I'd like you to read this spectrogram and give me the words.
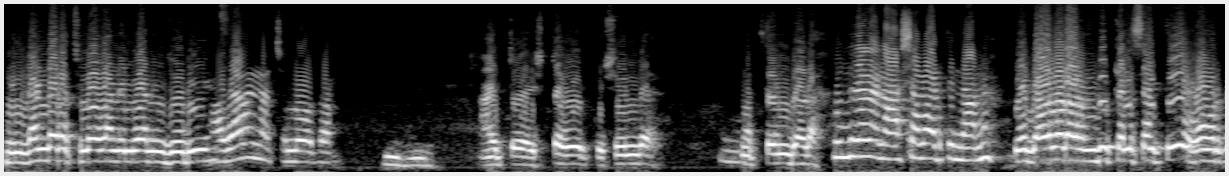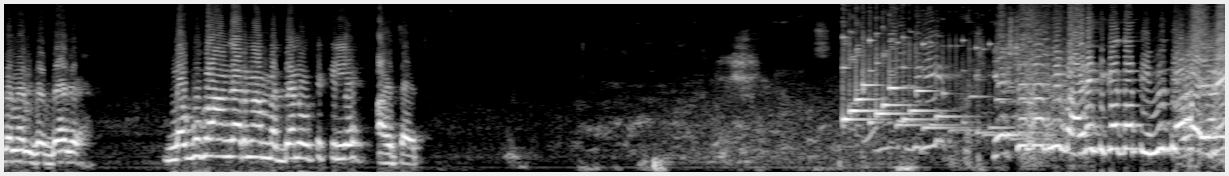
ನಿನ್ ಗಂಡರ ಚಲೋ ಅದಾನಿಲ್ವಾ ನಿನ್ ಜೋಡಿ? ಅದಾನ ಚಲೋ ಅದ ಹ್ಮ್ ಆಯ್ತು ಇಷ್ಟ ಹೋಗಿ ಖುಷಿಯಿಂದ. ಮತ್ತೇನ್ ಬೇಡ. ಕುಂದ್ರೆ ನಾನು ಮಾಡ್ತೀನಿ ನಾನು. ಏ ಬೇಡ ಬೇಡ ಒಂದು ಕೆಲಸ ಐತಿ ಹೋಗ್ಬರ್ತಾನೆ ಅಲ್ಲಿ ಗದ್ಯಾಗ ಲಘು ಬಾಂಗಾರ ನಾ ಮಧ್ಯಾಹ್ನ ಊಟಕ್ಕಿಲ್ಲೇ ಆಯ್ತಾಯ್ತು. ಎಷ್ಟು ನೀ ಬಾಡಿ ತಿನ್ನ ಇನ್ನೂ ತಿಕ್ಕಲ್ರಿ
